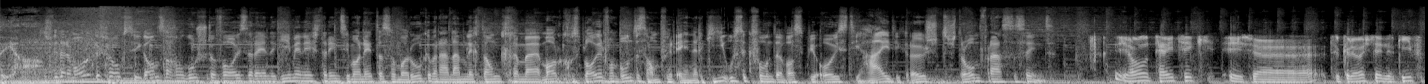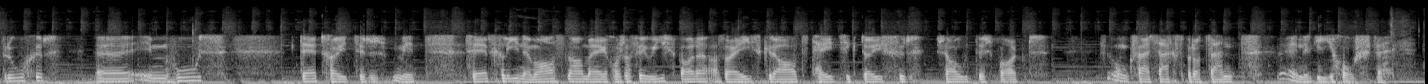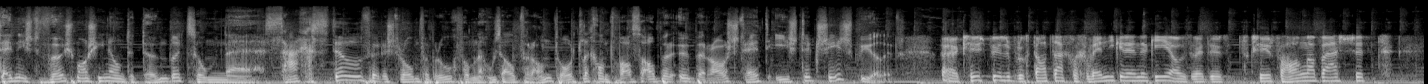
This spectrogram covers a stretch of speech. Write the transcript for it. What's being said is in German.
AlexanderKeller.ch Es war wieder eine Morgenshow, ganz nach dem Gusto von unserer Energieministerin Simonetta Sommaruga. Wir haben nämlich dank Markus Bleuer vom Bundesamt für Energie herausgefunden, was bei uns die Heide die grössten Stromfresser sind. Ja, die Heizung ist äh, der grösste Energieverbraucher äh, im Haus. Dort könnt ihr mit sehr kleinen Massnahmen eigentlich auch schon viel einsparen. Also 1 Grad die Heizung tiefer schalten spart ungefähr 6% Energiekosten. Dann ist die Wäschmaschine und der Tumbler zum Sechstel für den Stromverbrauch von einem Haushalt verantwortlich. Und was aber überrascht hat, ist der Geschirrspüler. Ein äh, Geschirrspüler braucht tatsächlich weniger Energie, als wenn ihr das Geschirr von Hang abwäscht.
